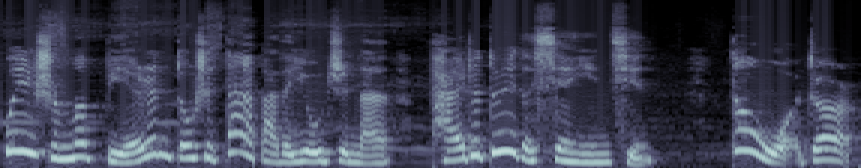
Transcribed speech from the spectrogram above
为什么别人都是大把的优质男排着队的献殷勤，到我这儿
